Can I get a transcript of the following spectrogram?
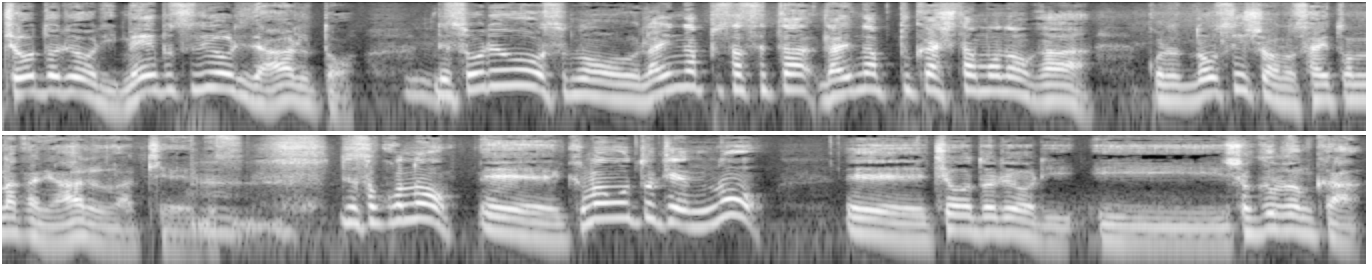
郷土料理名物料理であると、でそれをそのラインナップさせたラインナップ化したものがこれ農水省のサイトの中にあるわけです、でそこの、えー熊本県のえー郷土料理、えー食文化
